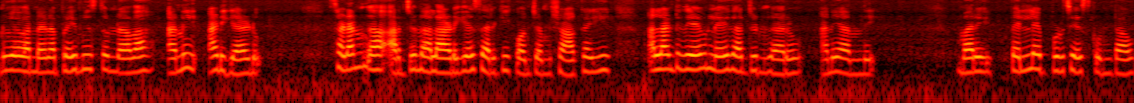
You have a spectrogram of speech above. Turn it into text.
నువ్వెవరినైనా ప్రేమిస్తున్నావా? అని అడిగాడు. సడన్గా అర్జున్ అలా అడిగేసరికి కొంచెం షాక్ అయ్యి అలాంటిది ఏం లేదు అర్జున్ గారు అని అంది. మరి పెళ్ళి ఎప్పుడు చేసుకుంటావు?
